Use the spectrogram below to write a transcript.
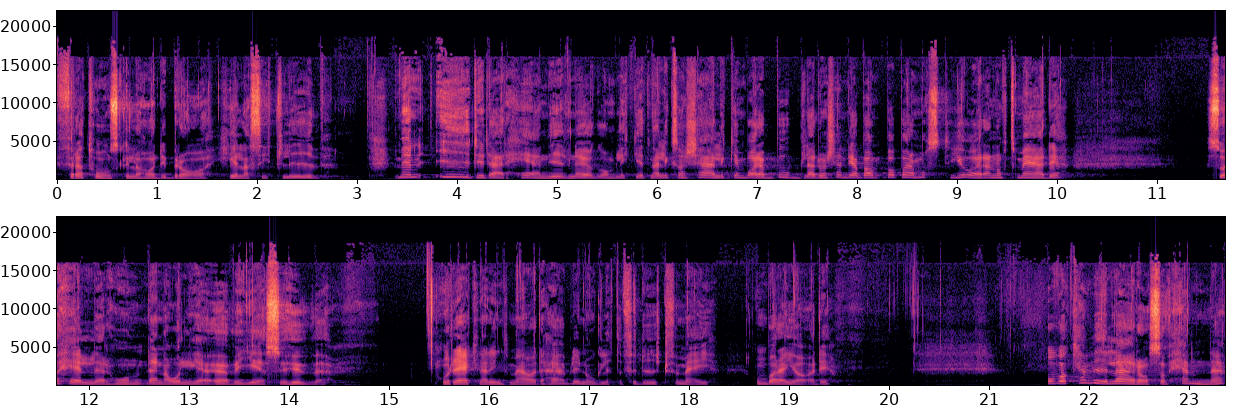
för att hon skulle ha det bra hela sitt liv. Men i det där hängivna ögonblicket när liksom kärleken bara bubblade, och kände jag bara, bara måste göra något med det, så häller hon denna olja över Jesu huvud. Hon räknar inte med att det här blir nog lite för dyrt för mig. Hon bara gör det. Och vad kan vi lära oss av henne?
